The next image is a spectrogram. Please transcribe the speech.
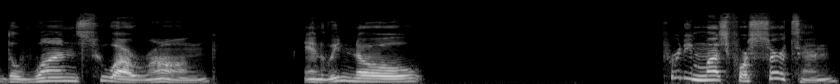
the ones who are wrong, and we know pretty much for certain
